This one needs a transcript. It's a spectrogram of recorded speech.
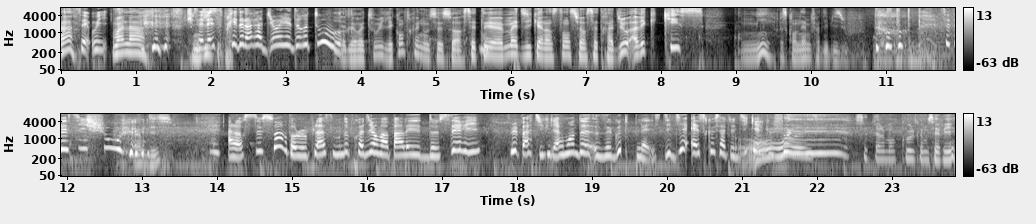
Ah C'est oui. Voilà. C'est l'esprit de la radio, il est de Il retour. est de retour, il est contre nous ce soir. C'était euh, Magic à l'instant sur cette radio avec Kiss Me, parce qu'on aime faire des bisous. C'était si chou. Lundi. Alors ce soir, dans le placement de produit, on va parler de séries, plus particulièrement de The Good Place. Didier, est-ce que ça te dit quelque Oh chose? oui, C'est tellement cool comme série.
